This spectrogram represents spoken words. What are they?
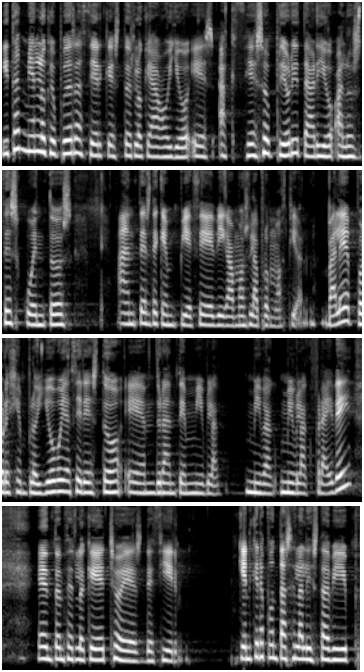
Y también lo que puedes hacer, que esto es lo que hago yo, es acceso prioritario a los descuentos antes de que empiece, digamos, la promoción, ¿vale? Por ejemplo, yo voy a hacer esto em, durante mi Black, mi, Black Friday. Entonces, lo que he hecho es decir, ¿quién quiere apuntarse a la lista VIP?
